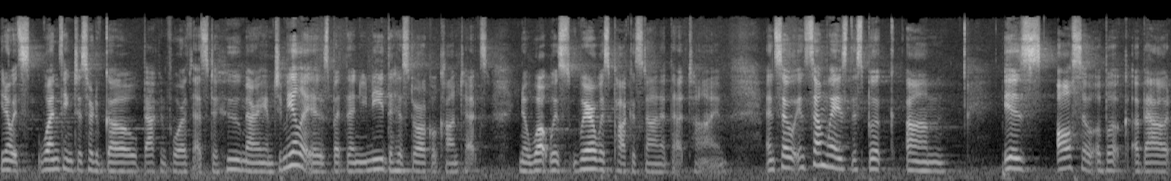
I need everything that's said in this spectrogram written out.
you know, it's one thing to sort of go back and forth as to who Maryam Jameelah is, but then you need the historical context. You know, what was, where was Pakistan at that time? And so, in some ways, this book um, is also a book about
